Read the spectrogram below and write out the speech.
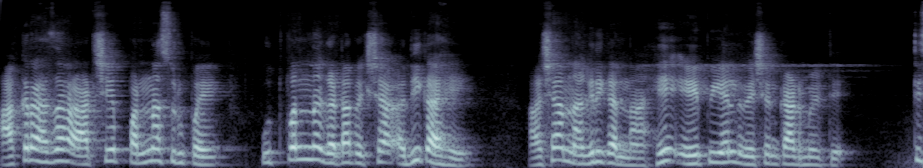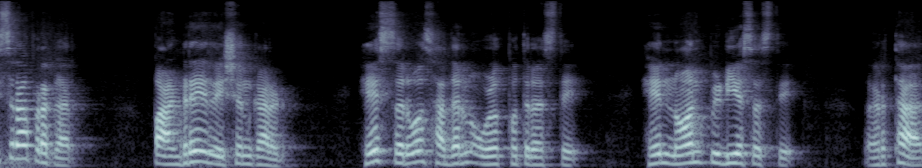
अकरा हजार आठशे पन्नास रुपये उत्पन्न गटापेक्षा अधिक आहे अशा नागरिकांना हे A P L ration card मिळते. तिसरा प्रकार पांढरे रेशन कार्ड. हे सर्वसाधारण ओळखपत्र असते. हे नॉन पी डी एस असते. अर्थात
